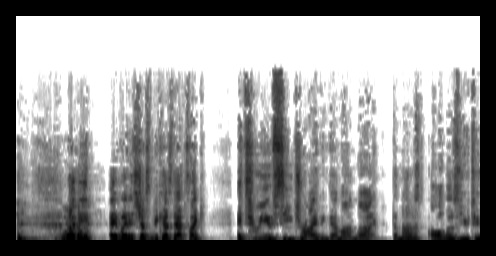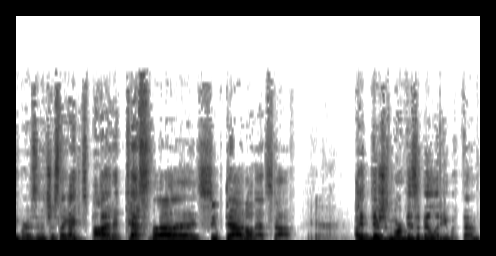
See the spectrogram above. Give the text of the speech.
I mean, but it's just because that's like it's who you see driving them online the uh-huh. most. All those YouTubers, and it's just like I just bought a Tesla, souped out, all that stuff. I, there's just more visibility with them.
